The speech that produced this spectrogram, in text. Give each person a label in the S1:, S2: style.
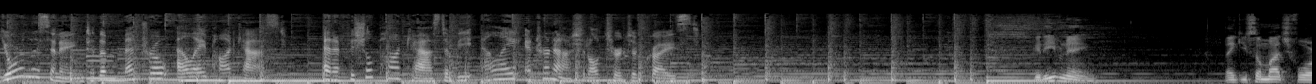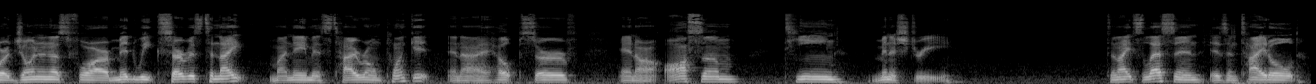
S1: You're listening to the Metro LA Podcast, an official podcast of the LA International Church of Christ.
S2: Good evening. Thank you so much for joining us for our midweek service tonight. My name is Tyrone Plunkett, and I help serve in our awesome teen ministry. Tonight's lesson is entitled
